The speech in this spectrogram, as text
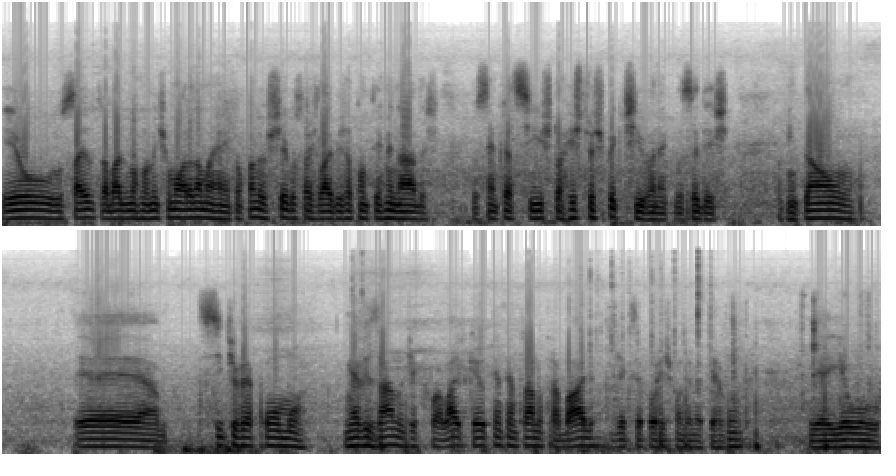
eu saio do trabalho normalmente uma hora da manhã, então quando eu chego, suas lives já estão terminadas. Eu sempre assisto a retrospectiva, né, que você deixa. Então, é, se tiver como me avisar no dia que for a live, que aí eu tento entrar no trabalho, no dia que você for responder minha pergunta, e aí eu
